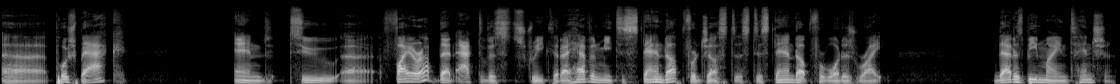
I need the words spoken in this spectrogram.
uh, push back and to uh, fire up that activist streak that I have in me to stand up for justice, to stand up for what is right. That has been my intention.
